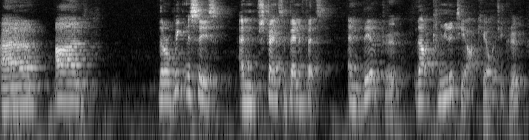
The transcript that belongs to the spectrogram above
Um, and there are weaknesses and strengths and benefits in their group, that community archaeology group,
